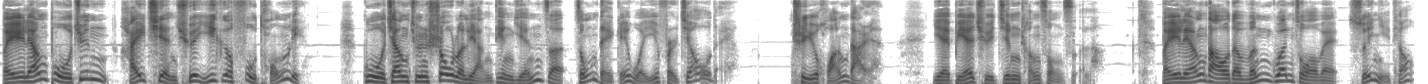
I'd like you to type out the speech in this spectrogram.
北凉步军还欠缺一个副统领，顾将军收了两锭银子，总得给我一份交代呀。至于黄大人，也别去京城送死了。北凉道的文官座位随你挑，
